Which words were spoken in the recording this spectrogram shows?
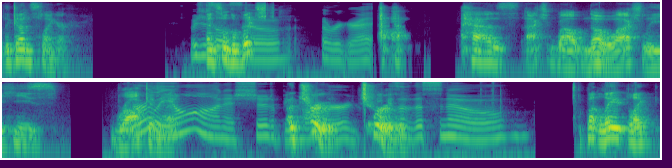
the gunslinger which is And so the also witch- a regret. has actually well no actually he's rocking Early it. on, it should be Uh, true, true. because of the snow. but late like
